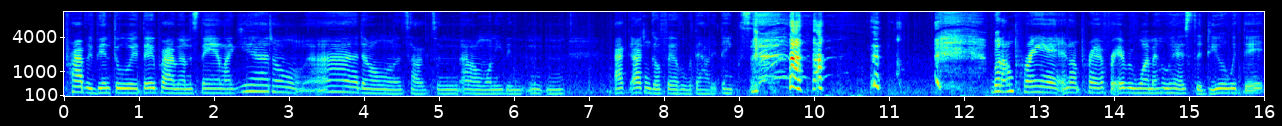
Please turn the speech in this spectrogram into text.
probably been through it, they probably understand, like, yeah, I don't, I don't want to talk to, I don't want to even, mm-mm. I, I can go forever without it. Thanks. But I'm praying and I'm praying for every woman who has to deal with it.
